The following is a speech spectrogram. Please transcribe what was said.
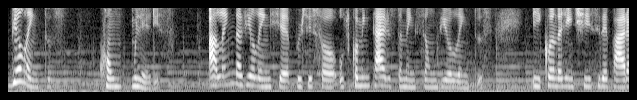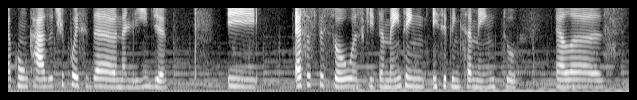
violentos com mulheres. além da violência por si só, os comentários também são violentos. E quando a gente se depara com um caso tipo esse da Ana Lídia, e essas pessoas que também têm esse pensamento, elas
